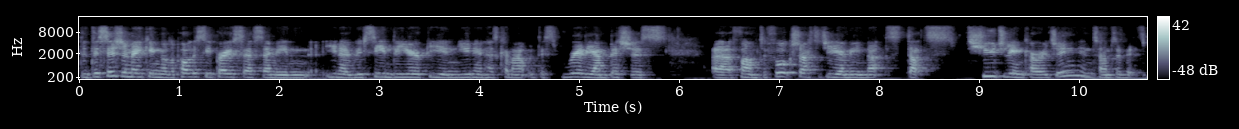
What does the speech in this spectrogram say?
the decision making or the policy process. I mean, you know, we've seen the European Union has come out with this really ambitious uh, farm to fork strategy. I mean, that's that's hugely encouraging in terms of its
